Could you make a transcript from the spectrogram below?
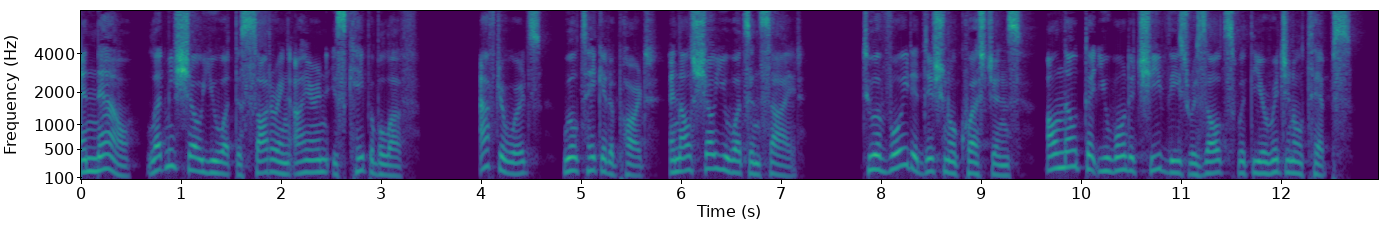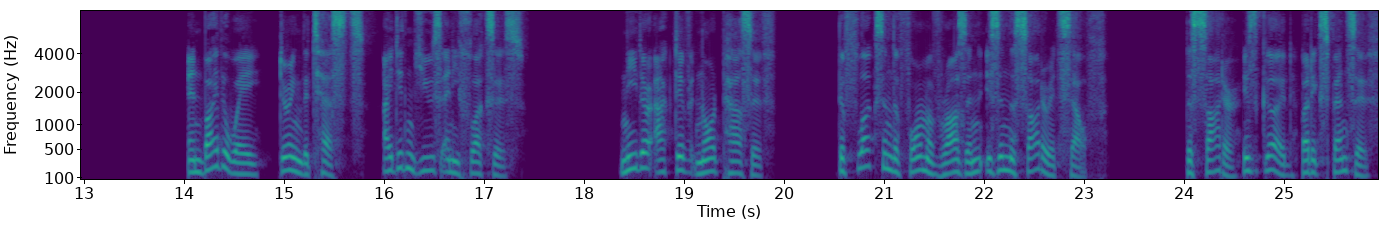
And now, let me show you what the soldering iron is capable of. Afterwards, we'll take it apart, and I'll show you what's inside. To avoid additional questions, I'll note that you won't achieve these results with the original tips. And by the way, during the tests, I didn't use any fluxes. Neither active nor passive. The flux in the form of rosin is in the solder itself. The solder is good but expensive.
